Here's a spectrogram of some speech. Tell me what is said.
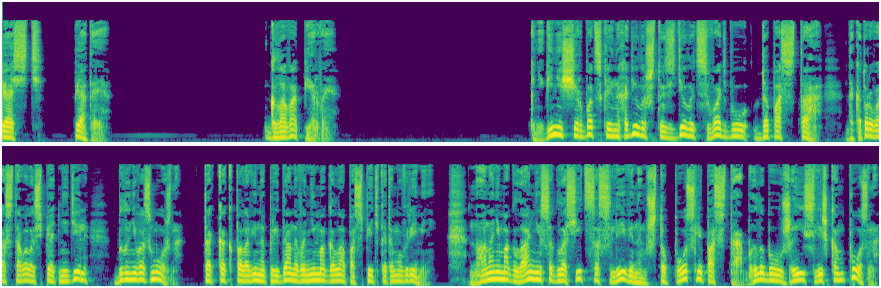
Часть пятая. Глава первая. Княгиня Щербатская находила, что сделать свадьбу до поста, до которого оставалось пять недель, было невозможно, так как половина приданого не могла поспеть к этому времени. Но она не могла не согласиться с Левиным, что после поста было бы уже и слишком поздно,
